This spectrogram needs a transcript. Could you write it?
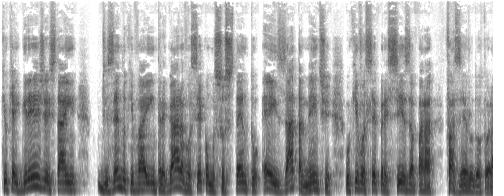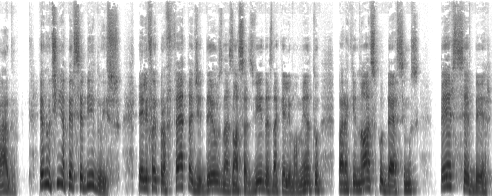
que o que a igreja está em, dizendo que vai entregar a você como sustento é exatamente o que você precisa para fazer o doutorado? Eu não tinha percebido isso. Ele foi profeta de Deus nas nossas vidas naquele momento para que nós pudéssemos perceber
